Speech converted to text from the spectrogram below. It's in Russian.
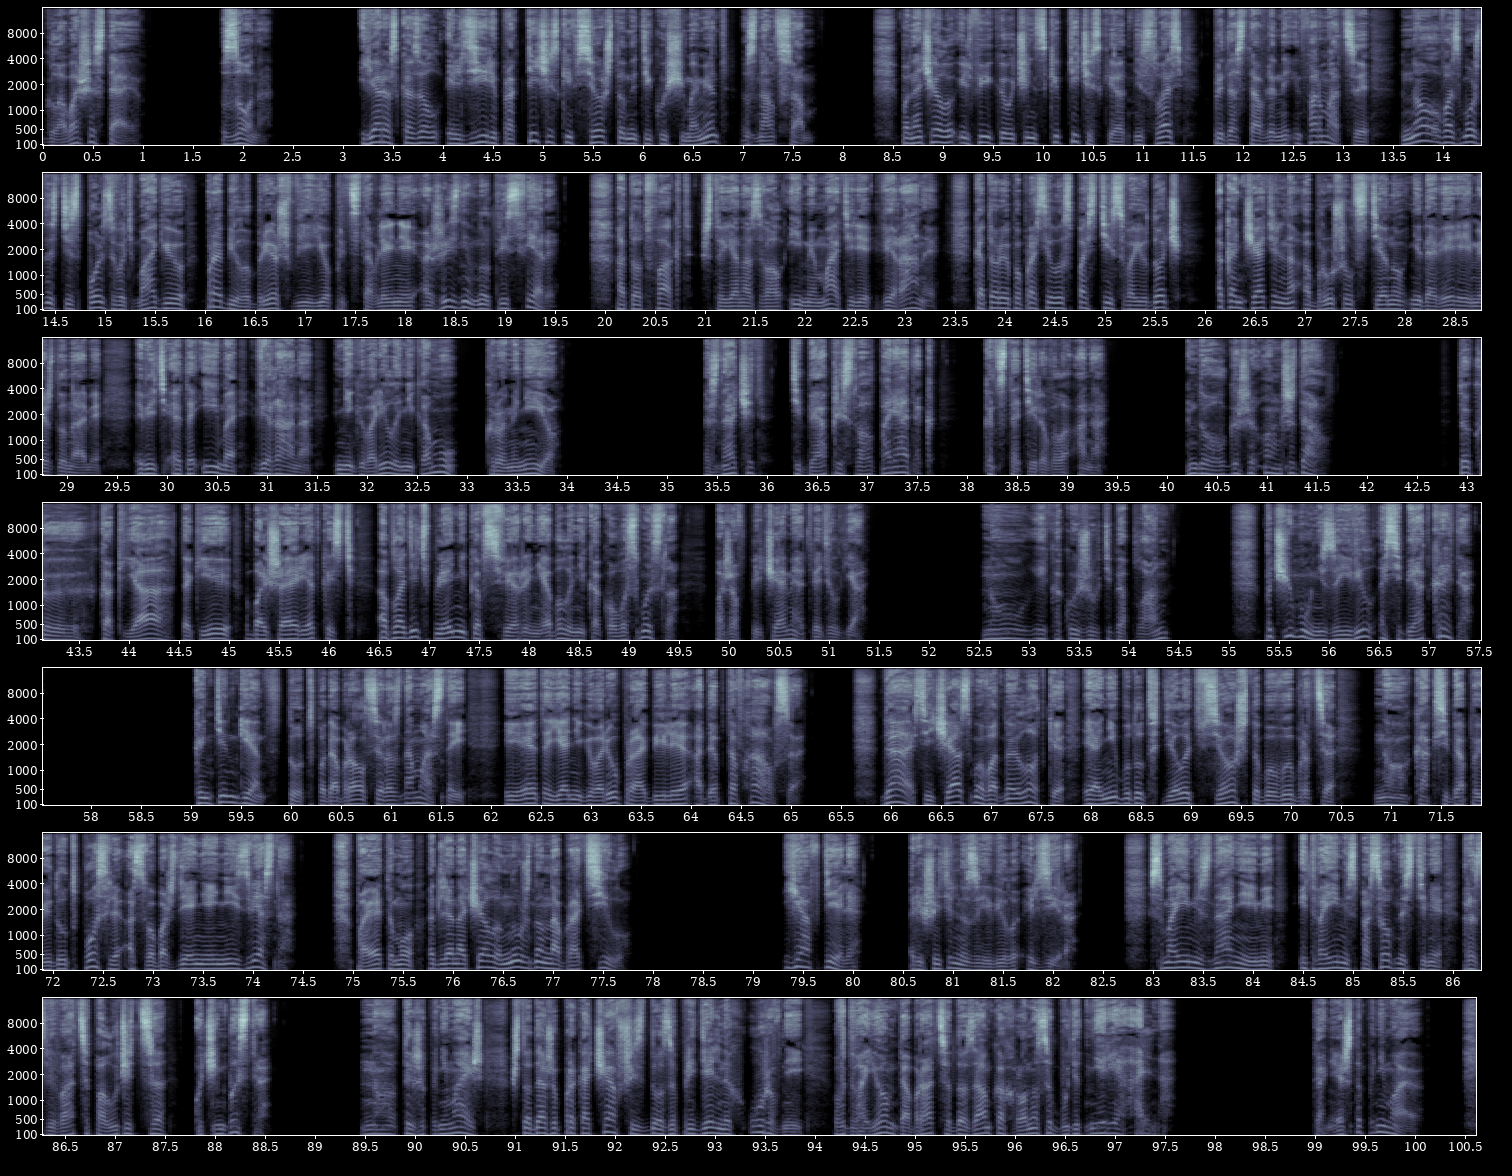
Глава шестая. Зона. Я рассказал Эльзире практически все, что на текущий момент знал сам. Поначалу эльфийка очень скептически отнеслась к предоставленной информации, но возможность использовать магию пробила брешь в ее представлении о жизни внутри сферы. А тот факт, что я назвал имя матери Вераны, которая попросила спасти свою дочь, окончательно обрушил стену недоверия между нами, ведь это имя Верана не говорило никому, кроме нее. «Значит, тебя прислал порядок», — констатировала она. «Долго же он ждал». «Так э, как я, такие большая редкость. Оплодить пленников сферы не было никакого смысла», — пожав плечами, ответил я. «Ну и какой же у тебя план?» Почему не заявил о себе открыто? Контингент тут подобрался разномастный, и это я не говорю про обилие адептов хаоса. Да, сейчас мы в одной лодке, и они будут делать все, чтобы выбраться, но как себя поведут после освобождения неизвестно. Поэтому для начала нужно набрать силу. «Я в деле», — решительно заявила Эльзира. С моими знаниями и твоими способностями развиваться получится очень быстро. Но ты же понимаешь, что даже прокачавшись до запредельных уровней, вдвоем добраться до замка Хроноса будет нереально. Конечно, понимаю.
